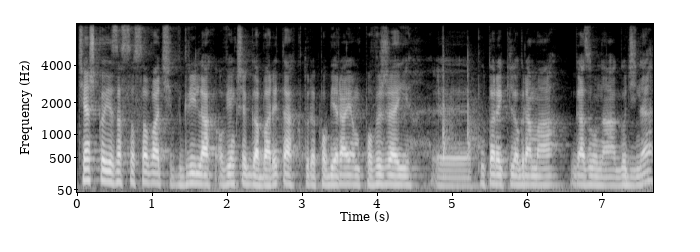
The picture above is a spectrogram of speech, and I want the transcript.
Ciężko je zastosować w grillach o większych gabarytach, które pobierają powyżej y, 1,5 kg gazu na godzinę,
